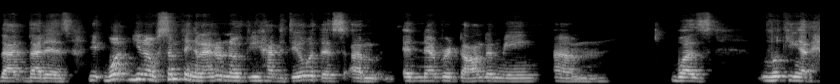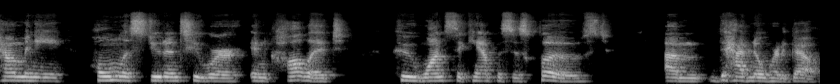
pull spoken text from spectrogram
that that is. What you know something and i don't know if you had to deal with this um it never dawned on me um was looking at how many homeless students who were in college who once the campus is closed um had nowhere to go.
